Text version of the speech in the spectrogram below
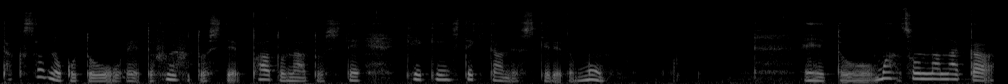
たくさんのことを、えーと、夫婦としてパートナーとして経験してきたんですけれども、えーとまあ、そんな中、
